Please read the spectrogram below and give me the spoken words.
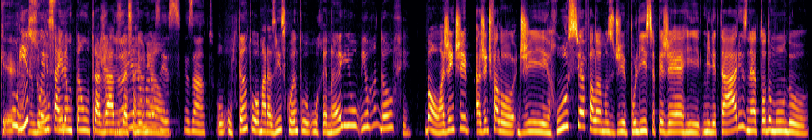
que, Por isso eles saíram tão ultrajados Renan dessa reunião. Aziz, exato. O, o, tanto o Omar Aziz quanto o Renan e o, e o Randolph. Bom, a gente, a gente falou de Rússia, falamos de polícia, PGR, militares, né? Todo mundo,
